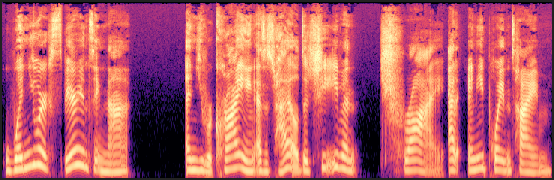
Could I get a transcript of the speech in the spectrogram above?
When you were experiencing that and you were crying as a child, did she even try at any point in time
